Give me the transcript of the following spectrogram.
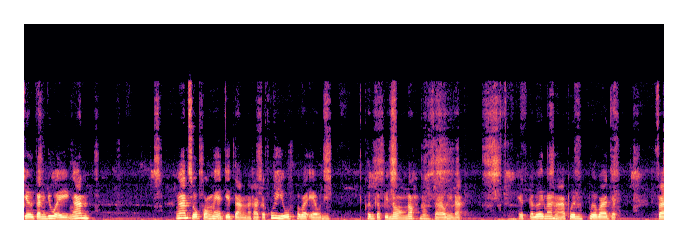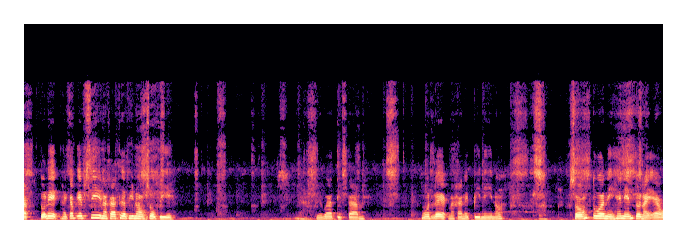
เจอกันอยู่ไอ้งาน งานศพของแม่เจตังนะคะกับคุยอยู่เพราะว่าแอลนี่เพิ่นกับเป็นน้องเนาะน้องสาวนี่แหละแอดก็เลยมาหาเพิ่นเพื่อว่าจะฝากตัวเลขให้กับเอฟซีนะคะเพื่อพี่น้องโชคดี อะถือว่าติดตามงวดแรกนะคะ ในปีนี้เนาะสองตัวนี่ให้เน้นตัวไหนแอล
